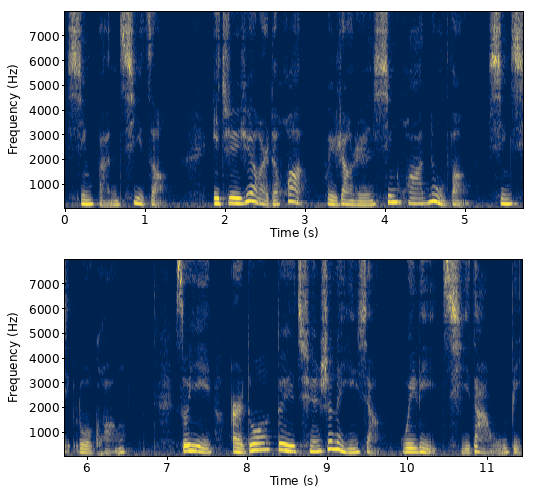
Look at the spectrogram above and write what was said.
心烦气躁；一句悦耳的话会让人心花怒放、欣喜若狂。所以，耳朵对全身的影响威力奇大无比。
